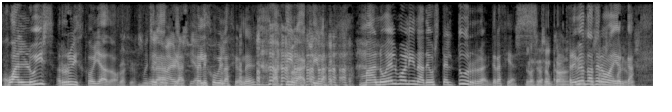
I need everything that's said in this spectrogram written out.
Juan Luis Ruiz Collado. Gracias. Muchísimas gracias. Feliz jubilación, ¿eh? Activa, activa. Manuel Molina de Hosteltour, gracias. Gracias, Elka. Premio Onda Gracias a Cero los Mallorca. compañeros.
